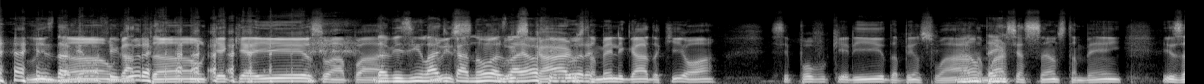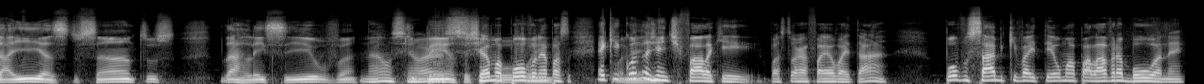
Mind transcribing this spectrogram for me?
Lindão, é Gatão. O que, que é isso, rapaz? Davizinho lá Luiz, de Canoas, Luiz lá é Carlos figura. também ligado aqui, ó. Esse povo querido, abençoado. Não, Márcia Santos também. Isaías dos Santos. Darley Silva. Não, senhor. chama o povo povo, né, pastor? É que Olha quando a aí. gente fala que o pastor Rafael vai estar, o povo sabe que vai ter uma palavra boa, né?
